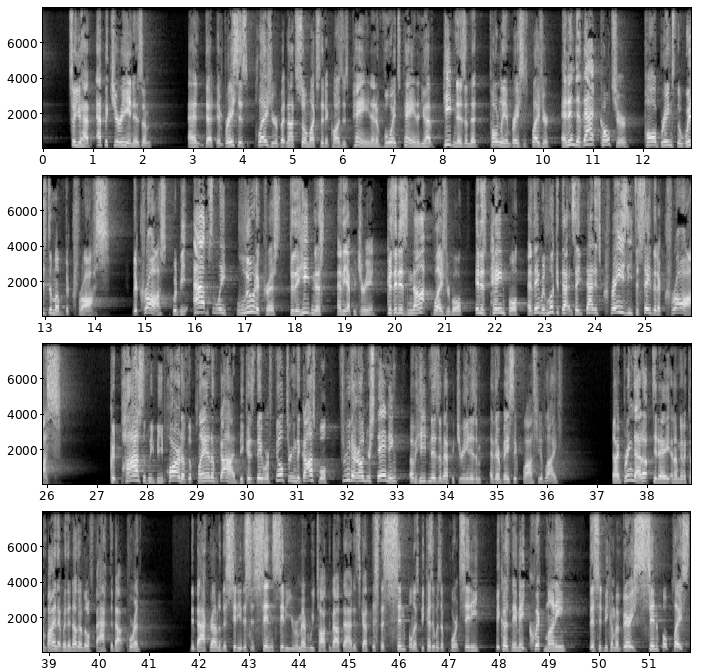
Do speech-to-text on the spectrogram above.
So you have Epicureanism and that embraces pleasure, but not so much that it causes pain and avoids pain. And you have hedonism that totally embraces pleasure. And into that culture, Paul brings the wisdom of the cross. The cross would be absolutely ludicrous to the hedonist and the Epicurean because it is not pleasurable. It is painful. And they would look at that and say, that is crazy to say that a cross could possibly be part of the plan of God because they were filtering the gospel through their understanding of hedonism, Epicureanism, and their basic philosophy of life. Now I bring that up today and I'm going to combine that with another little fact about Corinth. The background of the city. This is Sin City. You remember we talked about that? It's got this, the sinfulness because it was a port city, because they made quick money, this had become a very sinful place.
